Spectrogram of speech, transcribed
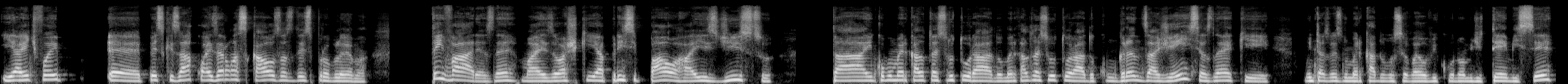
E a gente foi é, pesquisar quais eram as causas desse problema. Tem várias, né? Mas eu acho que a principal, a raiz disso, tá em como o mercado está estruturado. O mercado está estruturado com grandes agências, né? Que muitas vezes no mercado você vai ouvir com o nome de TMC.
